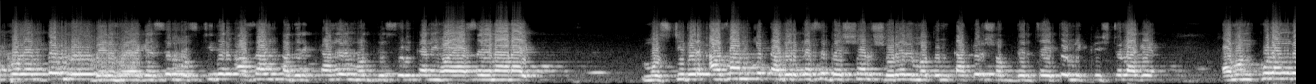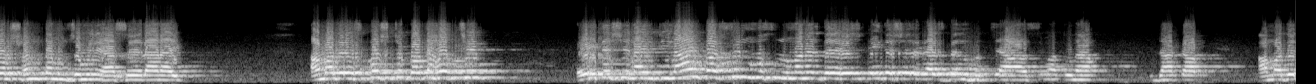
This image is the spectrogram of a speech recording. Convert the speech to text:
এখন একদম লোক বের হয়ে গেছে, মসজিদের আজান তাদের কানের মধ্যে সুলকানি হয়ে আছে না নাই? মসজিদের আজানকে তাদের কাছে বেশ্যার সুরের মতন কাকের শব্দের চাইতে নিকৃষ্ট লাগে। এমন কুলাঙ্গার সন্তান জমিনে আছে না নাই? আমাদের স্পষ্ট কথা হচ্ছে, এই দেশে নাইনটি নাইন পার্সেন্ট মুসলমানের দেশ, এই দেশের রাজধানী হচ্ছে আসিমাতুনা ঢাকা। আমাদের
